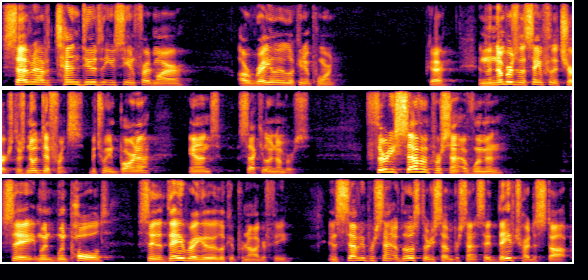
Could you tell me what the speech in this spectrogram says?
seven out of 10 dudes that you see in Fred Meyer are regularly looking at porn. Okay? And the numbers are the same for the church. There's no difference between Barna and secular numbers. 37% of women say, when, when polled, say that they regularly look at pornography. And 70% of those 37% say they've tried to stop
